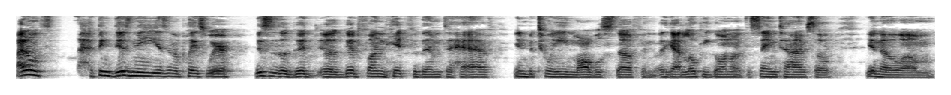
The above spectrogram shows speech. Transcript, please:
I don't. I think Disney is in a place where this is a good, a good fun hit for them to have in between Marvel stuff, and they got Loki going on at the same time. So, you know, um,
